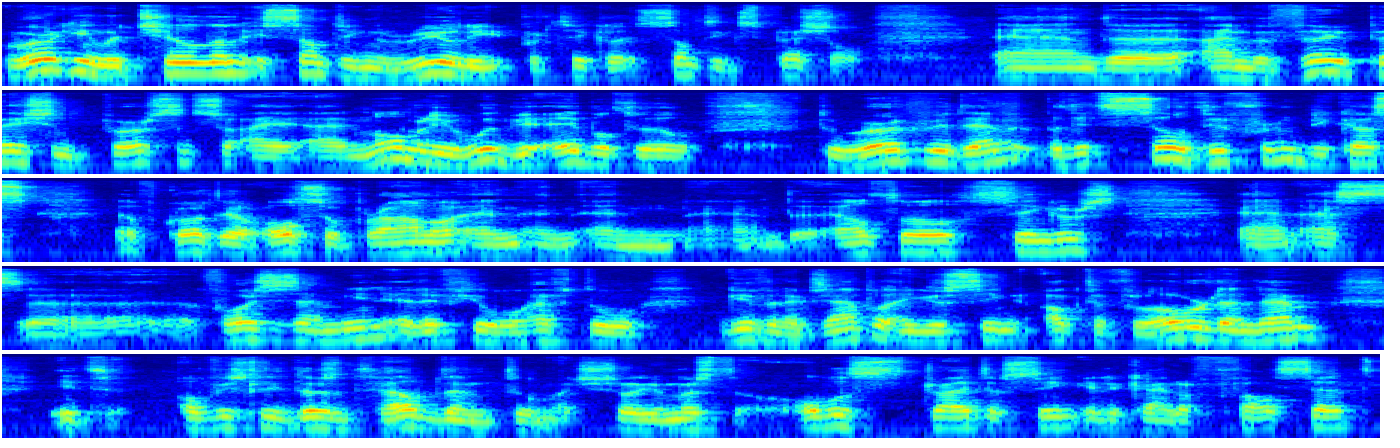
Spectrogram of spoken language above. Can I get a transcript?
working with children is something really particular, something special. And uh, I'm a very patient person, so I, I, normally would be able to, to work with them, but it's so different because, of course, they're all soprano and, and, and, and alto singers, and as uh, voices, I mean, and if you have to give an example and you sing octave lower than them, it obviously doesn't help them too much. So you must always try to sing in a kind of falsetto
